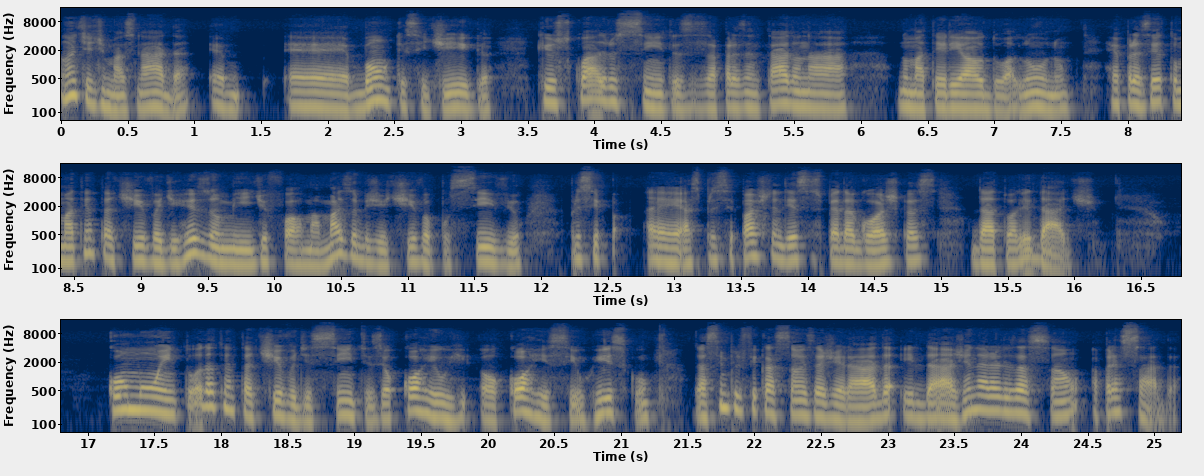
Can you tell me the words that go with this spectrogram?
Antes de mais nada, é, é bom que se diga que os quadros sínteses apresentados na, no material do aluno representam uma tentativa de resumir de forma mais objetiva possível é, as principais tendências pedagógicas da atualidade. Como em toda tentativa de síntese, ocorre-se ocorre o risco da simplificação exagerada e da generalização apressada.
